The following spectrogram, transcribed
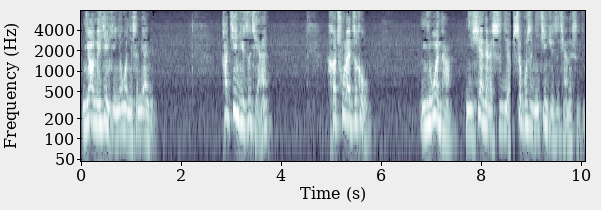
你要没进去，你就问你身边人。他进去之前和出来之后，你问他你现在的世界是不是你进去之前的世界？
